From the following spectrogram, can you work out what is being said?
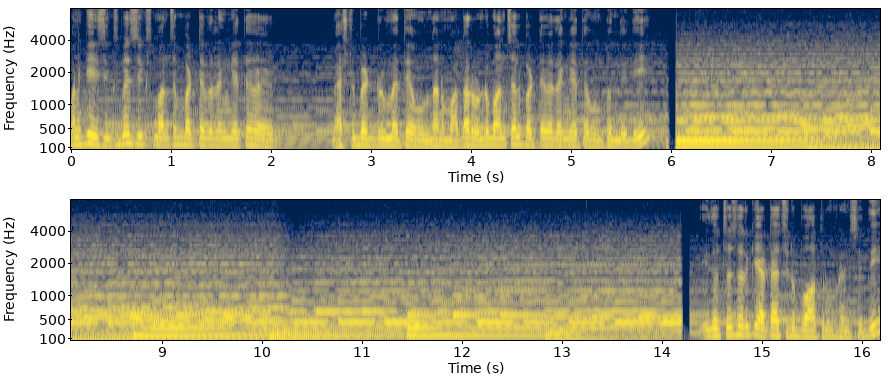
మనకి సిక్స్ బై సిక్స్ మంచం పట్టే విధంగా అయితే మాస్టర్ బెడ్రూమ్ అయితే ఉందన్నమాట. రెండు మంచాలు పట్టే విధంగా అయితే ఉంటుంది ఇది. ఇది వచ్చేసరికి అటాచ్డ్ బాత్రూమ్ ఫ్రెండ్స్ ఇది.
